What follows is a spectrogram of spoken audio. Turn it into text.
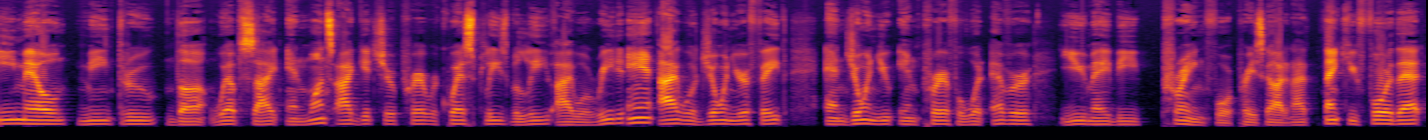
email me through the website. And once I get your prayer request, please believe I will read it and I will join your faith and join you in prayer for whatever you may be praying for. Praise God. And I thank you for that.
